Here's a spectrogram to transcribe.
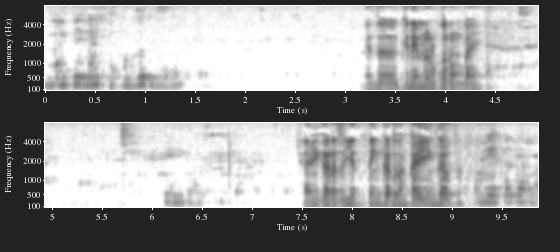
मग ते नसतं पुढचं दिलं नाही क्रीम रोल करून पाय. काही करायचं येत नाही करता काही करता. मी येता करला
